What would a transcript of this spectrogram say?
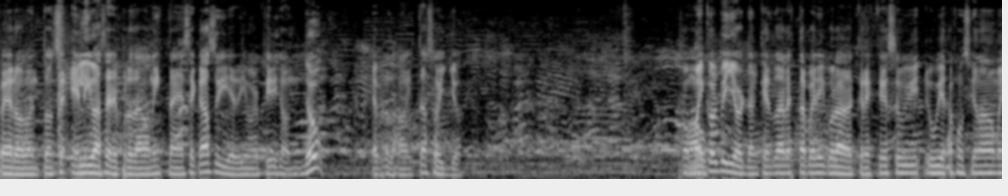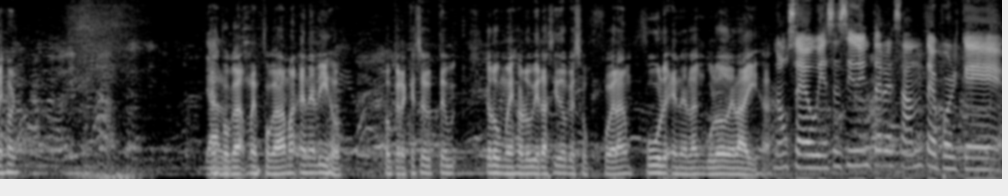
Pero entonces él iba a ser el protagonista en ese caso y Eddie Murphy dijo, no, el protagonista soy yo. Con Wow. Michael B. Jordan, ¿qué tal esta película? ¿Crees que se hubi- hubiera funcionado mejor? Ya lo- Enfoca- enfocada más en el hijo. ¿O crees que, se- que lo mejor hubiera sido que se fueran full en el ángulo de la hija? No sé, hubiese sido interesante porque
